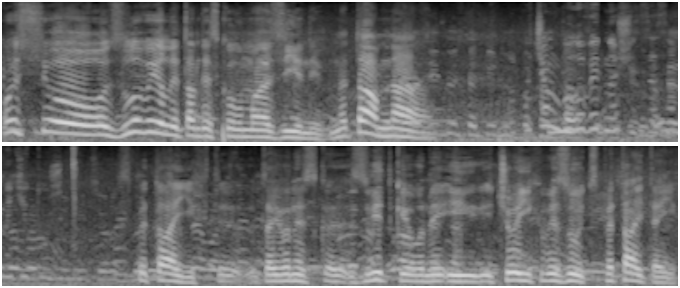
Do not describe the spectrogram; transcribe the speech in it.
Ось що, зловили там десь коло магазинів. Не там, на По чому було видно, що це саме тітушки? спитай їх. ти- Та й вони ска- звідки вони і чого їх везуть. Спитайте їх.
